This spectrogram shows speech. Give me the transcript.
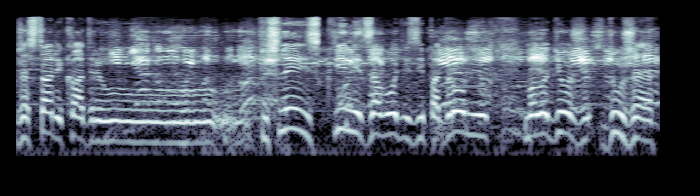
Вже старі кадри пішли з кінних заводів, з іпподромів. Молодь дуже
